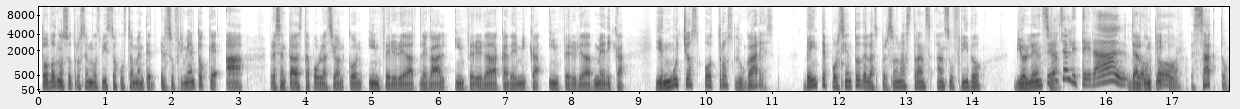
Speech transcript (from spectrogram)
Todos nosotros hemos visto justamente el sufrimiento que ha presentado esta población con inferioridad legal, inferioridad académica, inferioridad médica y en muchos otros lugares. 20% de las personas trans han sufrido violencia Violencia literal. de algún doctor. tipo. Exacto.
